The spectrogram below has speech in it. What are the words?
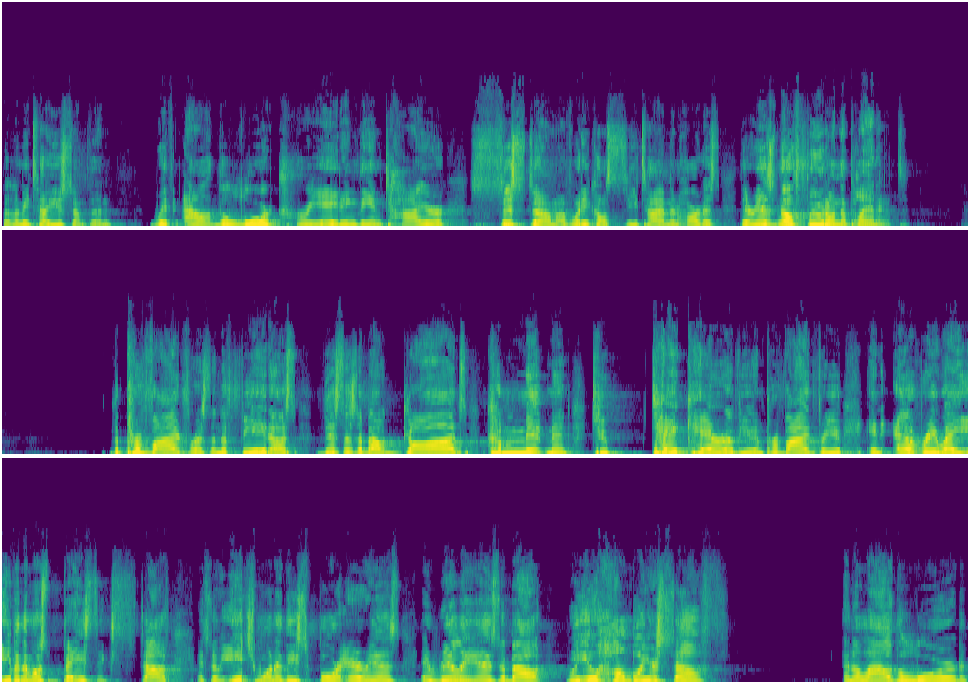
But let me tell you something without the Lord creating the entire system of what he calls seed time and harvest, there is no food on the planet. The provide for us and the feed us, this is about God's commitment to take care of you and provide for you in every way, even the most basic stuff. And so each one of these four areas, it really is about will you humble yourself? And allow the Lord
